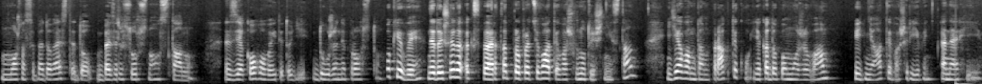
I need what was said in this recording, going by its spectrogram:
можна себе довести до безресурсного стану, з якого вийти тоді дуже непросто. Поки ви не дійшли до експерта пропрацювати ваш внутрішній стан, я вам дам практику, яка допоможе вам підняти ваш рівень енергії.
